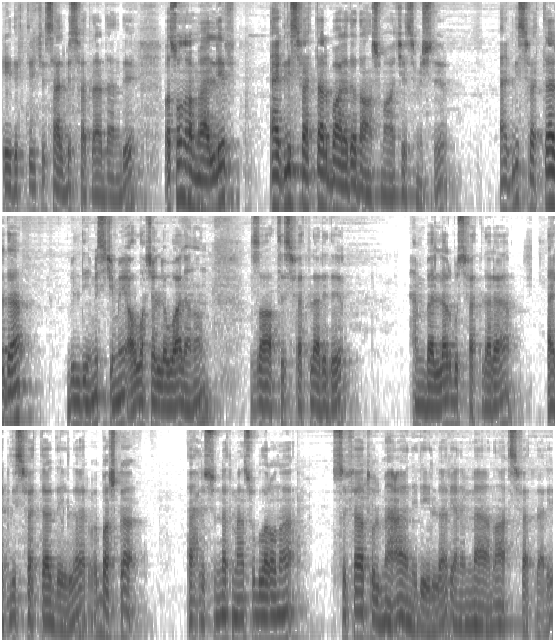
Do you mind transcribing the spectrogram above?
qeyd etdik ki, səlbi sifətlərdəndir. Və sonra müəllif əqli sifətlər barədə danışmağa keçmişdir. Əqli sifətlər də bildiyimiz kimi Allah Cəllə və Alənin zatı sifətləridir. Həmbəllər bu sifətlərə əqli sifətlər deyirlər və başqa əhl-i sünnət mənsublar ona sifatul məani deyirlər, yəni məna sifətləri.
